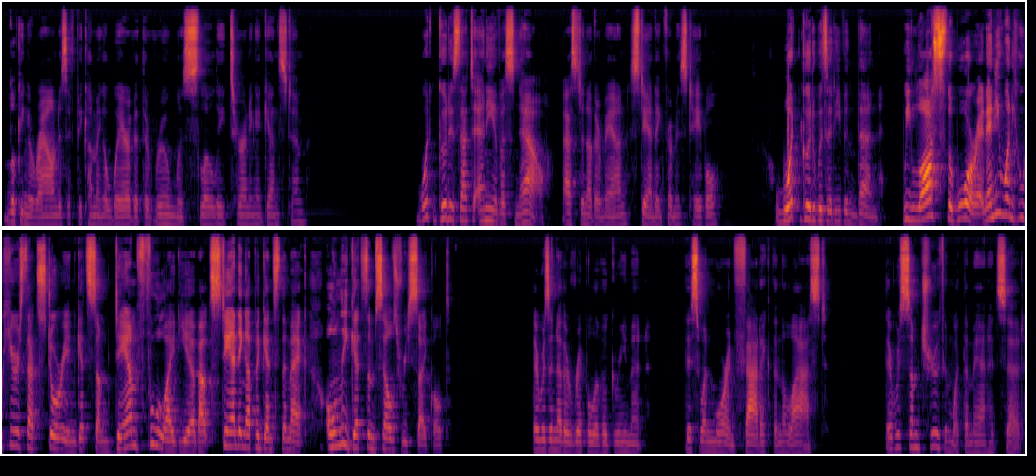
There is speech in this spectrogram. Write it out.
looking around as if becoming aware that the room was slowly turning against him. What good is that to any of us now? asked another man, standing from his table. What good was it even then? We lost the war, and anyone who hears that story and gets some damn fool idea about standing up against the Mek only gets themselves recycled. There was another ripple of agreement, this one more emphatic than the last. There was some truth in what the man had said.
